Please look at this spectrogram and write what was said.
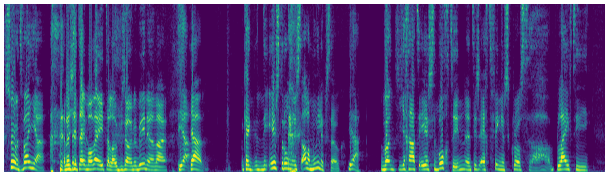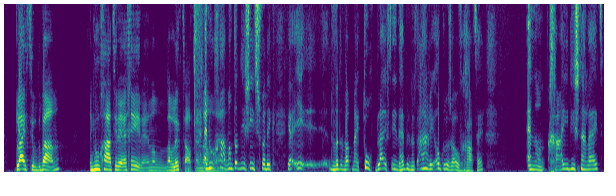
Soort van ja. En als je het eenmaal weet, dan loop je zo naar binnen. Maar Ja, ja. ja, kijk, die eerste ronde is het allermoeilijkste ook. Want je gaat de eerste bocht in en het is echt fingers crossed. ah, blijft hij blijft hij op de baan? En hoe gaat hij reageren? En dan, dan lukt dat. En, dan, En hoe eh, gaat, want dat is iets wat ik, ja, wat, wat mij toch blijft, in, daar heb ik met Arie ook wel eens over gehad. Hè. En dan ga je die snelheid,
